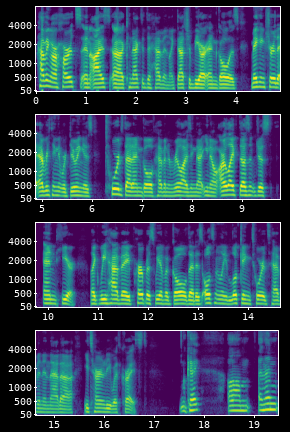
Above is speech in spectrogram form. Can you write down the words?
having our hearts and eyes uh, connected to heaven like that should be our end goal is making sure that everything that we're doing is towards that end goal of heaven and realizing that you know our life doesn't just end here. Like we have a purpose we have a goal that is ultimately looking towards heaven and that uh, eternity with christ. Okay? Um, and then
